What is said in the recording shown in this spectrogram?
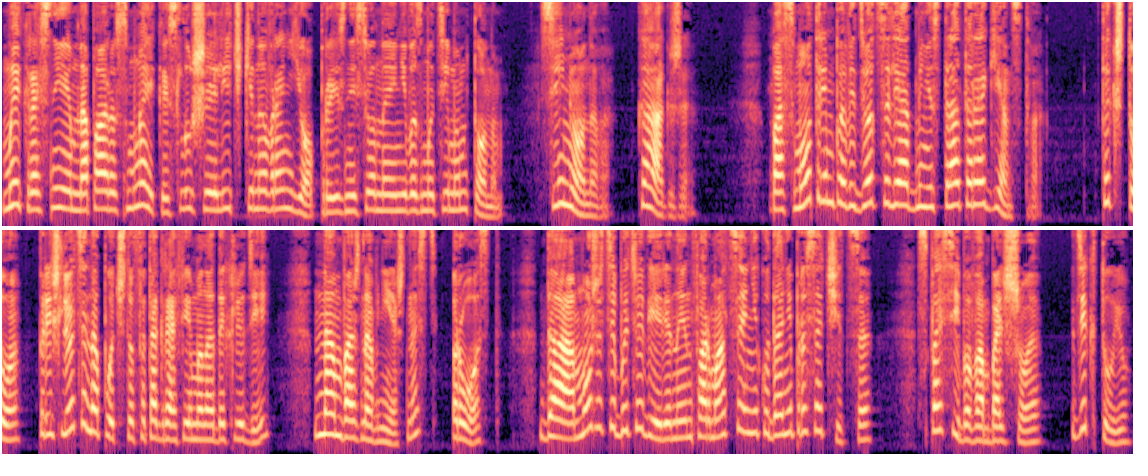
Мы краснеем на пару с Майкой, слушая Личкина вранье, произнесенное невозмутимым тоном. Семенова. Как же. Посмотрим, поведется ли администратор агентства. Так что, пришлете на почту фотографии молодых людей? Нам важна внешность, рост. Да, можете быть уверены, информация никуда не просочится. «Спасибо вам большое. Диктую».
